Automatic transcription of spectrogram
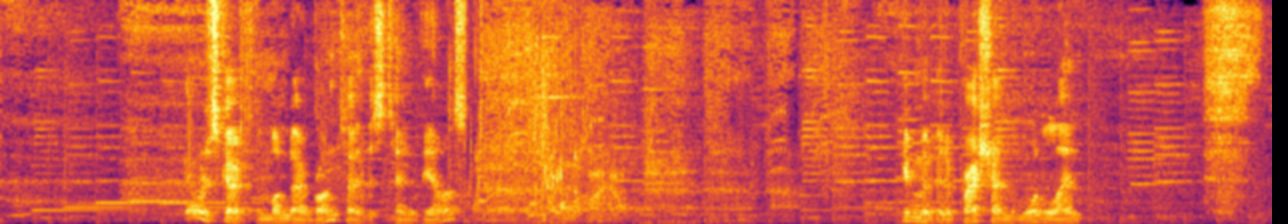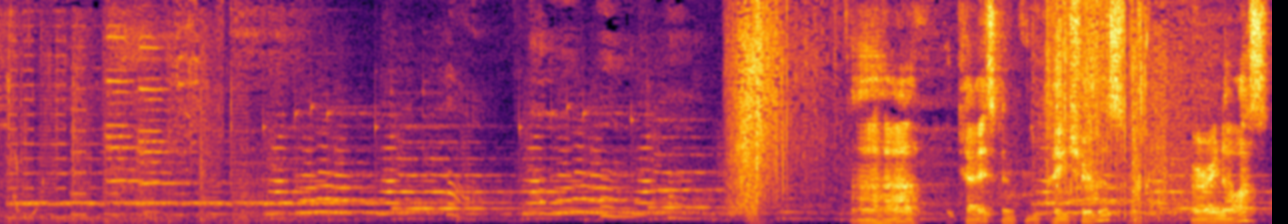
I think we'll just go for the Mondo Bronto this turn, to be honest. Give him a bit of pressure in the water Okay, it's going for the pea shooters. Very nice.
